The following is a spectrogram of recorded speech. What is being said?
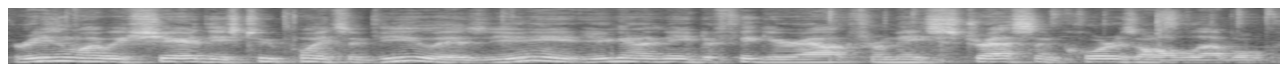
the reason why we share these two points of view is you need you're going to need to figure out from a stress and cortisol level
